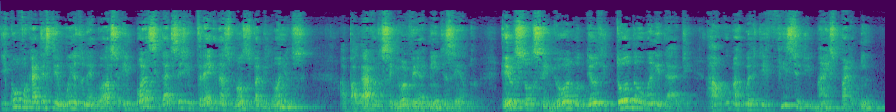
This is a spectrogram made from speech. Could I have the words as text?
e convocar testemunhas do negócio, embora a cidade seja entregue nas mãos dos babilônios? A palavra do Senhor veio a mim dizendo: Eu sou o Senhor, o Deus de toda a humanidade. Há alguma coisa difícil demais para mim?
